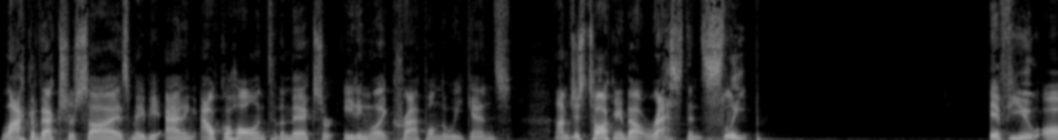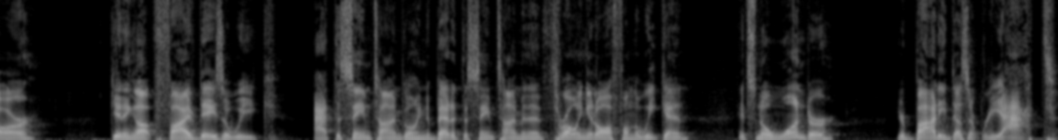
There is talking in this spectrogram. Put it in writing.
lack of exercise, maybe adding alcohol into the mix, or eating like crap on the weekends. I'm just talking about rest and sleep. If you are getting up five days a week at the same time, going to bed at the same time, and then throwing it off on the weekend, it's no wonder your body doesn't react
